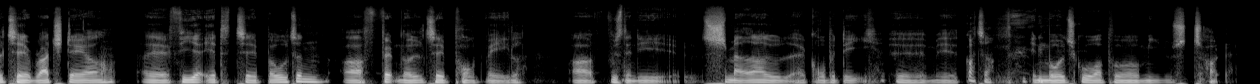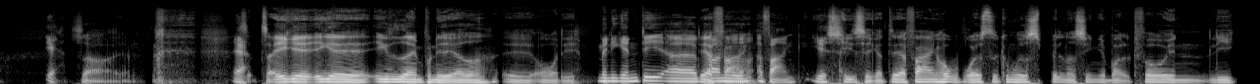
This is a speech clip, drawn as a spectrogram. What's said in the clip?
4-0 til Rochdale, øh, 4-1 til Bolton og 5-0 til Port Vale. Og fuldstændig smadret ud af gruppe D øh, med Godt så. en målscore på minus 12. Ja. Så, øh, Ja. så, så ikke, ikke, ikke videre imponeret øh, over det. Men igen, det er, Det er bare erfaring. noget erfaring. Yes. Helt sikkert. Det er erfaring, håb på brystet, komme ud og spille noget seniorbold, få en league,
